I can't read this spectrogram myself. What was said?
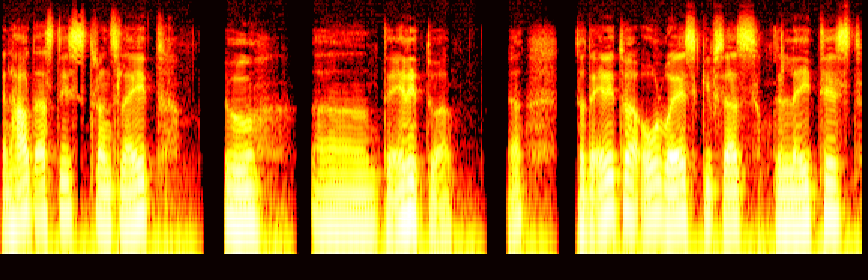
And how does this translate to uh, the editor? Yeah? So the editor always gives us the latest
